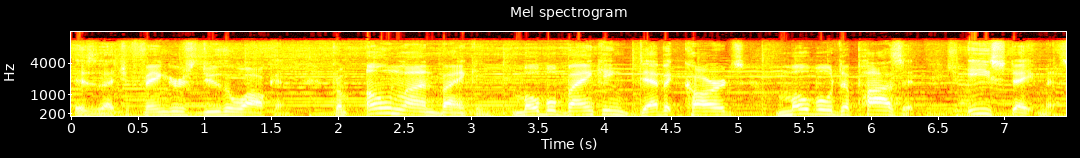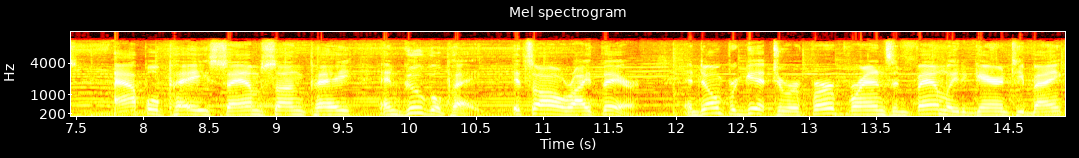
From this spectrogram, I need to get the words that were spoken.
is let your fingers do the walking. From online banking, mobile banking, debit cards, mobile deposit, e statements, Apple Pay, Samsung Pay, and Google Pay. It's all right there. And don't forget to refer friends and family to Guarantee Bank,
